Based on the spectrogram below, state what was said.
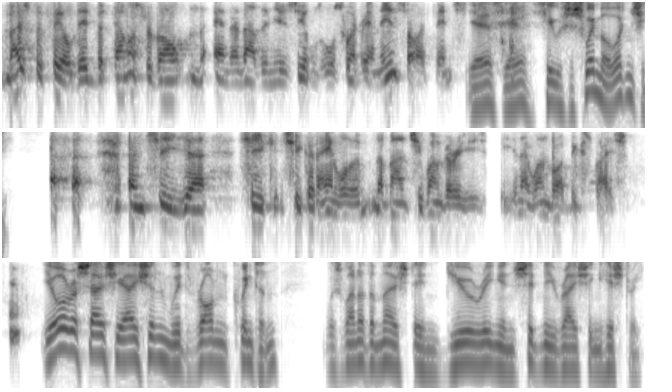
most of the field did, but Palace Revolt and, another New Zealand horse went around the inside fence. Yes, yeah, she was a swimmer, wasn't she? and she uh, she she could handle the, the mud. She won very easily. You know, won by a big space. Yeah. Your association with Ron Quinton was one of the most enduring in Sydney racing history.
